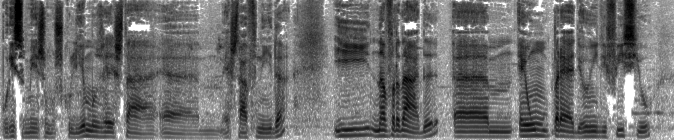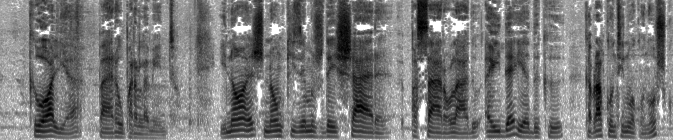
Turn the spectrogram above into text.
Por isso mesmo escolhemos esta, esta avenida e, na verdade, é um prédio, um edifício que olha para o Parlamento. E nós não quisemos deixar passar ao lado a ideia de que Cabral continua conosco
